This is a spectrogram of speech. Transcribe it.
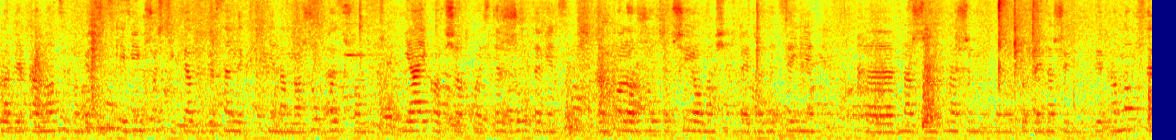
dla Wielkanocy, bo we większości kwiatów wiosennych kwitnie nam na żółto. Zresztą jajko w środku jest też żółte, więc ten kolor żółty przyjął nam się tutaj tradycyjnie e, w naszym, w naszym tutaj w naszej Wielkanocy.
